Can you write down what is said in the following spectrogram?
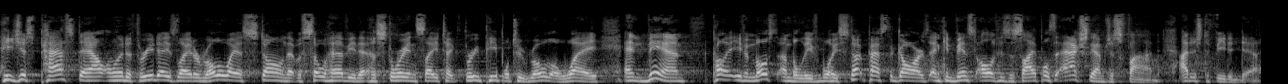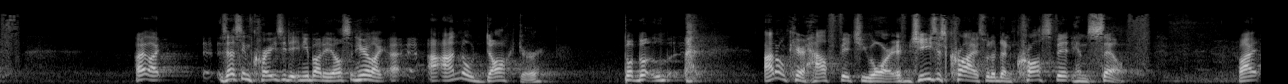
he just passed out only to three days later roll away a stone that was so heavy that historians say it took three people to roll away. And then, probably even most unbelievable, he snuck past the guards and convinced all of his disciples, that actually, I'm just fine. I just defeated death. I like, does that seem crazy to anybody else in here? Like, I, am no doctor, but, but I don't care how fit you are. If Jesus Christ would have done CrossFit himself, right?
